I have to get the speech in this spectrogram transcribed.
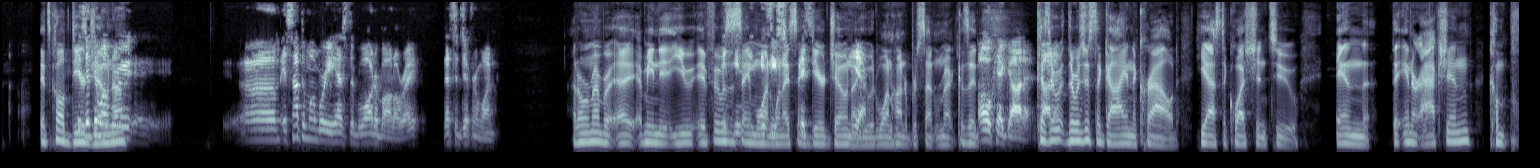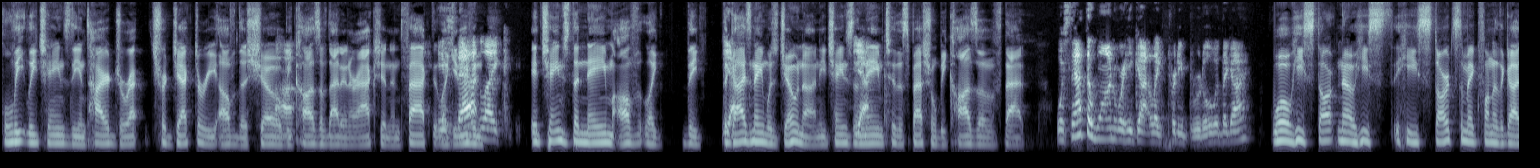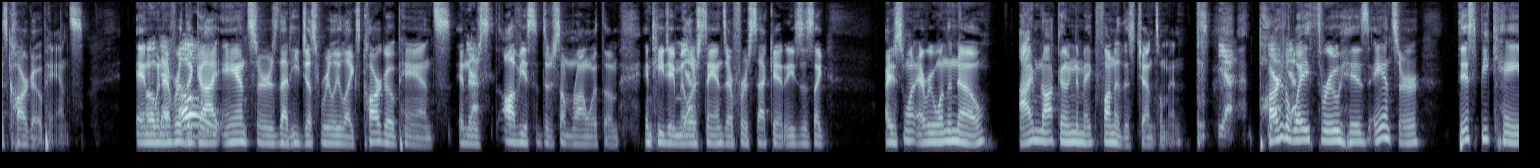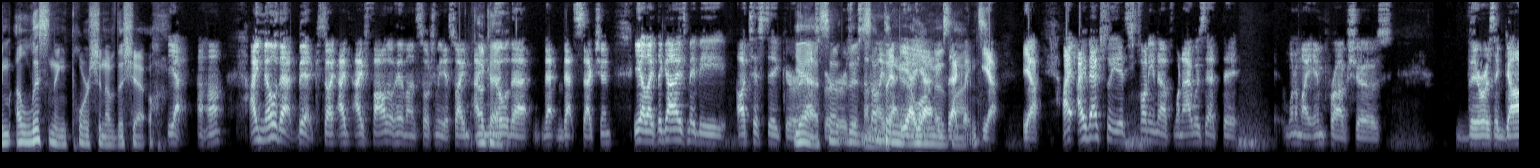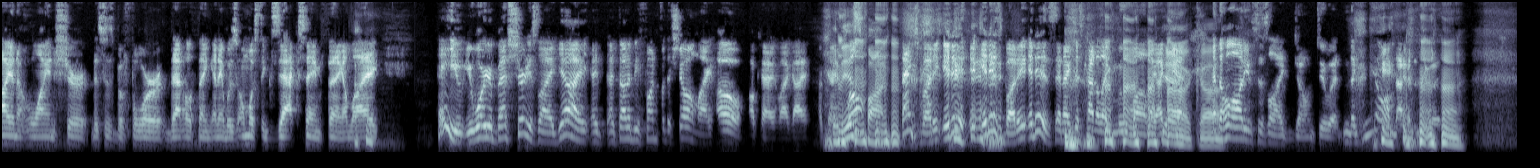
it's called Dear Jonah. He, um, it's not the one where he has the water bottle, right? That's a different one. I don't remember. I, I, mean, you if it was the same is, one, is when I say "Dear Jonah," yeah. you would one hundred percent remember because it. Okay, got it. Because there, there was just a guy in the crowd. He asked a question to, and the interaction completely changed the entire direct trajectory of the show uh-huh. because of that interaction. In fact, is like it even like it changed the name of like the the yeah. guy's name was Jonah, and he changed the yeah. name to the special because of that. Was that the one where he got like pretty brutal with the guy? Well, he start no, he's he starts to make fun of the guy's cargo pants. And okay. whenever oh. the guy oh. answers that he just really likes cargo pants, and there's obvious that there's something wrong with them, and TJ Miller yeah. stands there for a second, and he's just like, I just want everyone to know I'm not going to make fun of this gentleman. Yeah. Part Yeah, of the yeah. way through his answer, this became a listening portion of the show. Yeah. Uh huh. I know that bit because I, I I follow him on social media, so I, I Okay. know that that that section. Yeah, like the guy's maybe autistic or Yeah, Asperger's so or there's something, like something that. Yeah, yeah, exactly. lines. Yeah, yeah. I, I've actually. It's funny enough when I was at the one of my improv shows. There was a guy in a Hawaiian shirt. This is before that whole thing, and it was almost the exact same thing. I'm like, "Hey, you, you wore your best shirt." He's like, "Yeah, I, I, I thought it'd be fun for the show." I'm like, "Oh, okay." Like I, okay, It is well, fun. Thanks, buddy. It is. It, it is, buddy. It is. And I just kind of like move on. Like I can't. Oh. And the whole audience is like, "Don't do it." And like, no, I'm not going to do it.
